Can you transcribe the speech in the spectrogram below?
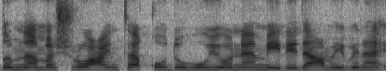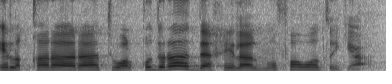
ضمن مشروع تقوده يونامي لدعم بناء القرارات والقدرات داخل المفوضية.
